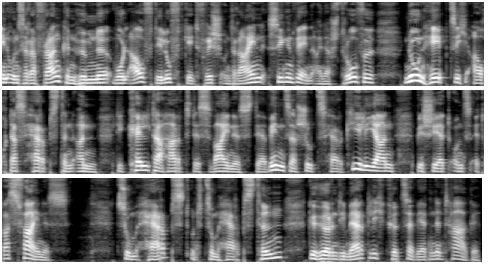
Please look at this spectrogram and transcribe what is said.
In unserer Frankenhymne Wohlauf, die Luft geht frisch und rein singen wir in einer Strophe Nun hebt sich auch das Herbsten an, die Kälte hart des Weines, der Winzerschutz Herr Kilian beschert uns etwas Feines. Zum Herbst und zum Herbsteln gehören die merklich kürzer werdenden Tage,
